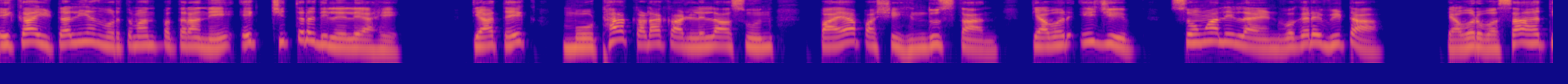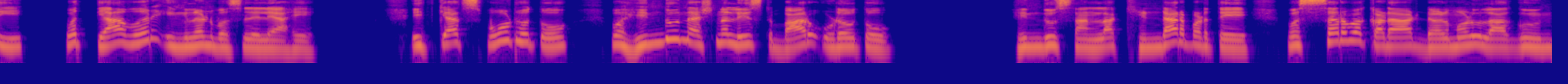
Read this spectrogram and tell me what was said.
एका इटालियन वर्तमानपत्राने एक चित्र दिलेले आहे. त्यात एक मोठा कडा काढलेला असून पायापाशी हिंदुस्तान त्यावर इजिप्त सोमालीलँड वगैरे विटा त्यावर वसाहती व त्यावर इंग्लंड बसलेले आहे. इतक्यात स्फोट होतो व हिंदू नॅशनलिस्ट बार उडवतो. हिंदुस्थानला खिंडार पडते व सर्व कडा डळमळू लागून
